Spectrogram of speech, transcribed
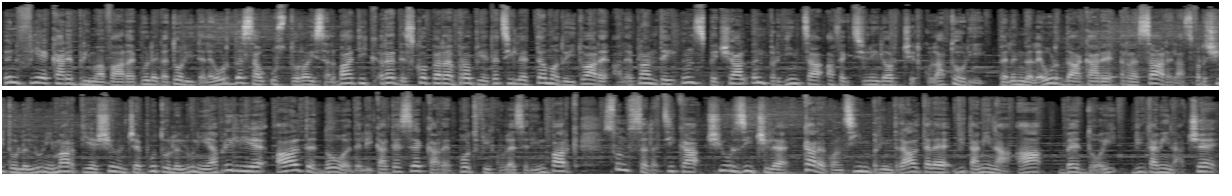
În fiecare primăvară, culegătorii de leurdă sau usturoi sălbatic redescoperă proprietățile tămăduitoare ale plantei, în special în privința afecțiunilor circulatorii. Pe lângă leurda, care răsare la sfârșitul lunii martie și începutul lunii aprilie, alte două delicatese care pot fi culese din parc sunt sălățica și urzicile, care conțin, printre altele, vitamina A, B2, vitamina C,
